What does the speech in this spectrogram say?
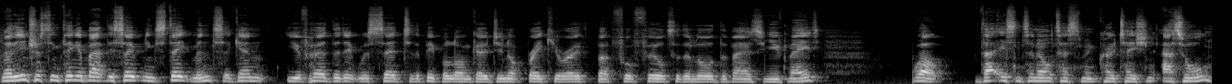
Now, the interesting thing about this opening statement, again, you've heard that it was said to the people long ago, do not break your oath, but fulfill to the Lord the vows you've made. Well, that isn't an Old Testament quotation at all.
